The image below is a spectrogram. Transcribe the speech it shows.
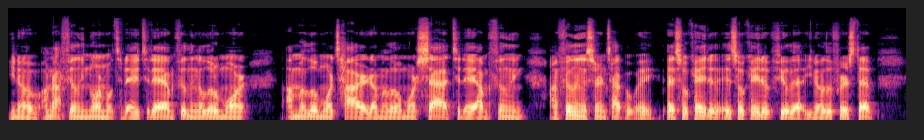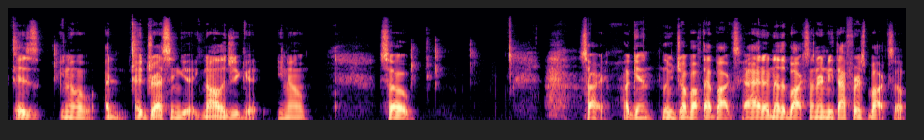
you know I'm not feeling normal today. Today I'm feeling a little more. I'm a little more tired. I'm a little more sad today. I'm feeling I'm feeling a certain type of way. It's okay to it's okay to feel that. You know, the first step is you know ad- addressing it, acknowledging it you know. So sorry again. Let me jump off that box. I had another box underneath that first box, so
